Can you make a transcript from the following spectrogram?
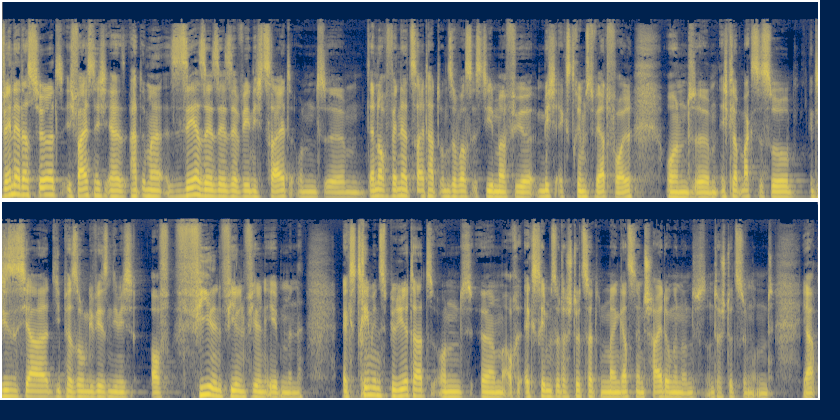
wenn er das hört, ich weiß nicht, er hat immer sehr, sehr, sehr, sehr wenig Zeit und ähm, dennoch, wenn er Zeit hat und sowas, ist die immer für mich extremst wertvoll. Und ähm, ich glaube, Max ist so dieses Jahr die Person gewesen, die mich auf vielen, vielen, vielen Ebenen extrem inspiriert hat und ähm, auch extrem unterstützt hat in meinen ganzen Entscheidungen und Unterstützung. Und ja,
